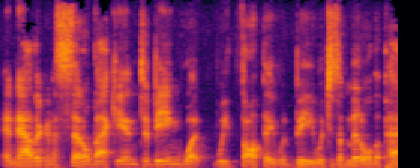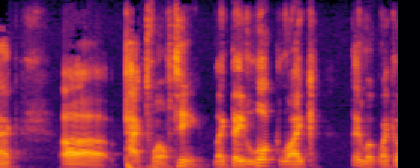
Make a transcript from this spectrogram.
and now they're going to settle back into being what we thought they would be, which is a middle of the pack, uh, Pac-12 team. Like they look like they look like a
